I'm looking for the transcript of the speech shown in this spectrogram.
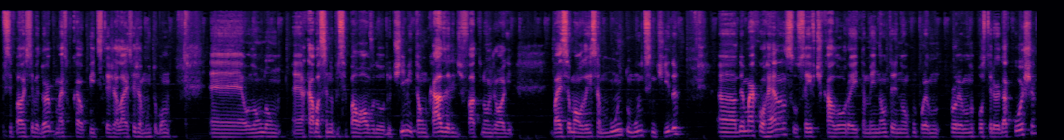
principal recebedor, por mais que o Kyle Pitts esteja lá e seja muito bom. É, o London é, acaba sendo o principal alvo do, do time. Então, caso ele de fato não jogue vai ser uma ausência muito, muito sentida. Uh, Demarco Hellens, o safety calor aí também não treinou com problema, problema no posterior da coxa.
